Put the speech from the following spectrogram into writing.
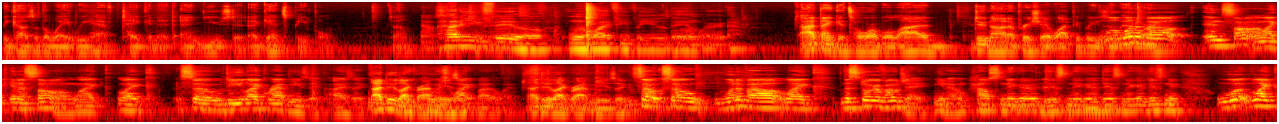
because of the way we have taken it and used it against people. So. How do you feel when white people use the N word? I think it's horrible. I do not appreciate white people using. Well, what word. about in song? Like in a song, like like. So, do you like rap music, Isaac? I do like Who- rap who music. white, by the way. I do like rap music. So, so what about like the story of OJ? You know, house nigga, this nigga, this nigga, this nigga. What like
